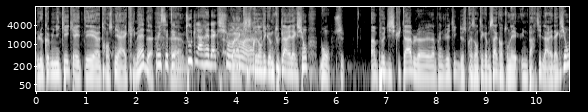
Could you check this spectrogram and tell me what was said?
le communiqué qui a été euh, transmis à Acrimed. Oui, c'était Euh, toute la rédaction. voilà, qui se euh, présentait comme toute la rédaction. Bon, c'est un peu discutable euh, d'un point de vue éthique de se présenter comme ça quand on est une partie de la rédaction.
